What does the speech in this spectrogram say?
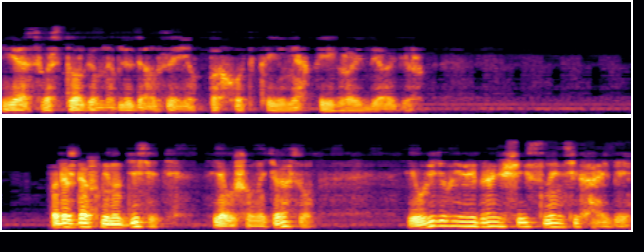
Я с восторгом наблюдал за ее походкой и мягкой игрой бедер. Подождав минут десять, я вышел на террасу и увидел ее играющей с Нэнси Хайби.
